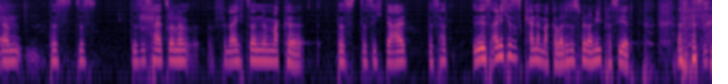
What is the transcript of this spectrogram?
ähm, das, das, das ist halt so eine, vielleicht so eine Macke, dass, dass ich da halt, das hat, ist, eigentlich ist es keine Macke, weil das ist mir noch nie passiert. Also das, ist,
